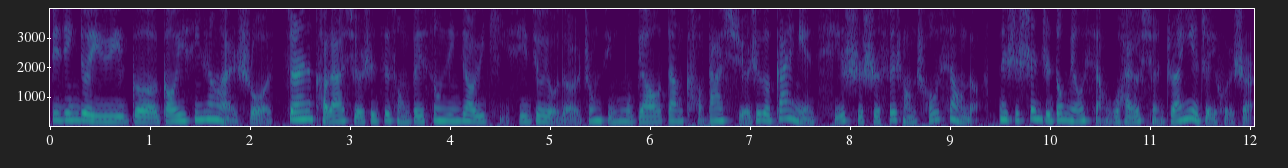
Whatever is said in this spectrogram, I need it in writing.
毕竟对于一个高一新生来说，虽然考大学是自从被送进教育体系就有的终极目标，但考大学这个概念其实是非常抽象的，那时甚至都没有想过还有选专业这一回事儿。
